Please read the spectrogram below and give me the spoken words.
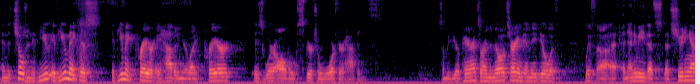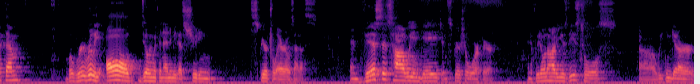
And the children, if you if you make this, if you make prayer a habit in your life, prayer is where all the spiritual warfare happens. Some of your parents are in the military and, and they deal with with uh, an enemy that's that's shooting at them but we're really all dealing with an enemy that's shooting spiritual arrows at us. And this is how we engage in spiritual warfare. And if we don't know how to use these tools, uh, we can get our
